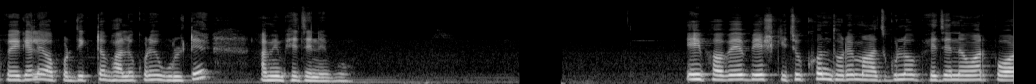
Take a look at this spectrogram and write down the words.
হয়ে গেলে অপর দিকটা ভালো করে উল্টে আমি ভেজে নেব। এইভাবে বেশ কিছুক্ষণ ধরে মাছগুলো ভেজে নেওয়ার পর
